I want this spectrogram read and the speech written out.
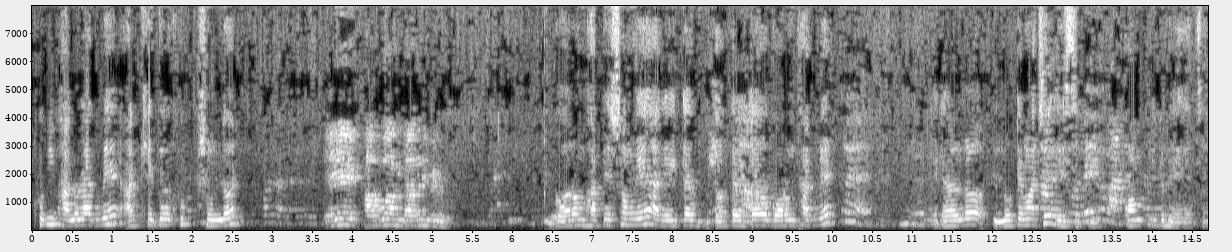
খুবই ভালো লাগবে আর খেতেও খুব সুন্দর গরম ভাতের সঙ্গে আর এইটা তরকারিটাও গরম থাকবে এটা হলো লোটে মাছের রেসিপি কমপ্লিট হয়ে গেছে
